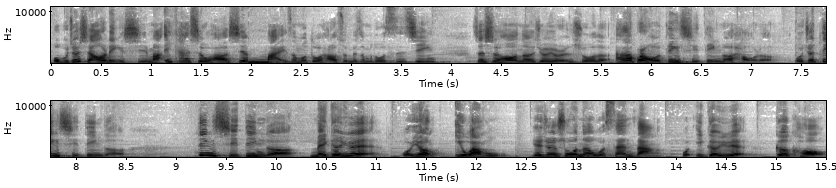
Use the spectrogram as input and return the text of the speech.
我不就想要领席吗？一开始我还要先买这么多，还要准备这么多资金。这时候呢，就有人说了啊，那不然我定期定额好了，我就定期定额，定期定额，每个月我用一万五，也就是说呢，我三档，我一个月各扣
